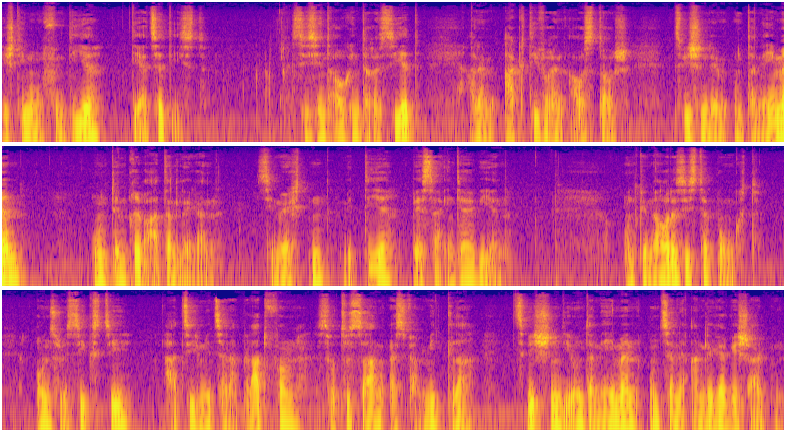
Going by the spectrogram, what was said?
die Stimmung von dir derzeit ist. Sie sind auch interessiert an einem aktiveren Austausch zwischen dem Unternehmen und den Privatanlegern. Sie möchten mit dir besser interagieren. Und genau das ist der Punkt. On360 hat sich mit seiner Plattform sozusagen als Vermittler zwischen die Unternehmen und seine Anleger geschalten,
